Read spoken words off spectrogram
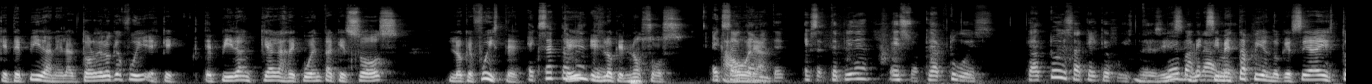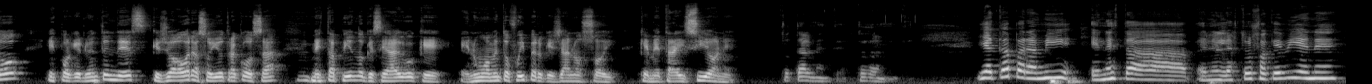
que te pidan el actor de lo que fui es que te pidan que hagas de cuenta que sos lo que fuiste. Exactamente. Que es lo que no sos. Exactamente. Exa- te piden eso, que actúes. Que actúes aquel que fuiste. Decís, me- si me estás pidiendo que sea esto, es porque no entendés que yo ahora soy otra cosa. Me estás pidiendo que sea algo que en un momento fui, pero que ya no soy. Que me traicione. Totalmente, totalmente. Y acá para mí, en esta, en la estrofa que viene,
